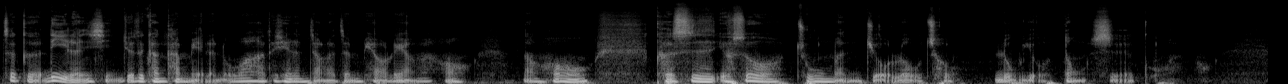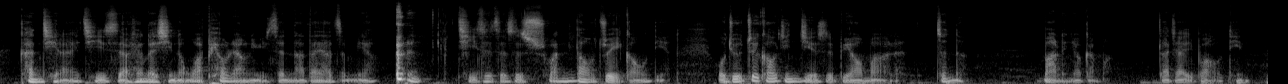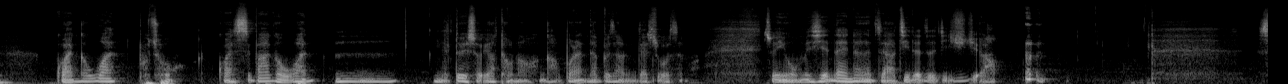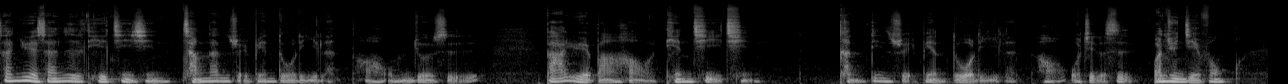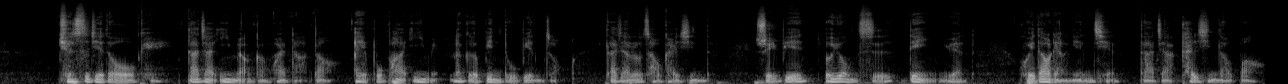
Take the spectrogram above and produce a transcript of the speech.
这个丽人型就是看看美人，哇，这些人长得真漂亮啊哦。然后可是有时候朱门酒肉臭，路有冻死骨啊。看起来其实好像在形容哇漂亮女生啊，大家怎么样？其实这是酸到最高点。我觉得最高境界是不要骂人，真的骂人要干嘛？大家也不好听。拐个弯不错，拐十八个弯，嗯，你的对手要头脑很好，不然他不知道你在说什么。所以我们现在呢，只要记得这几句就好。三月三日贴近心，长安水边多丽人。好，我们就是八月八号，天气晴，肯定水边多丽人。好，我记得是完全解封，全世界都 OK，大家疫苗赶快打到，哎，不怕疫苗那个病毒变种，大家都超开心的。水边游泳池、电影院，回到两年前，大家开心到爆。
